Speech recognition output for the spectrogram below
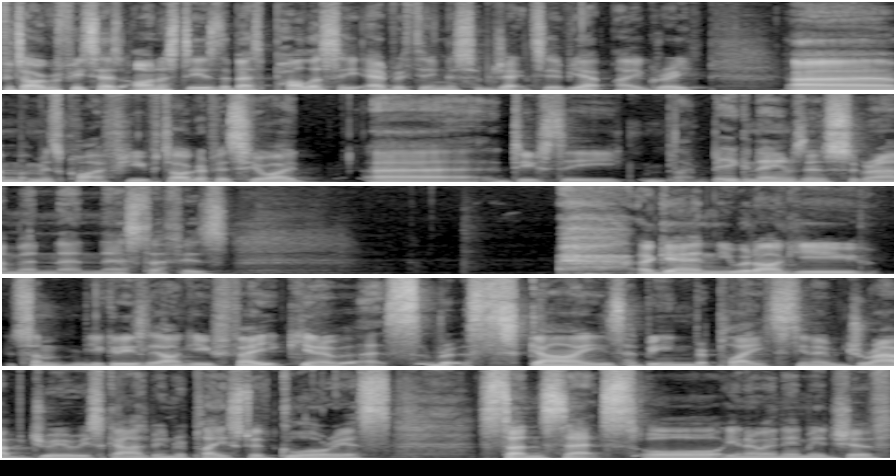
Photography says honesty is the best policy. Everything is subjective. Yep, I agree. Um, I mean, there's quite a few photographers who I uh, do see like, big names on Instagram, and, and their stuff is. Again, you would argue some. You could easily argue fake. You know, uh, skies have been replaced. You know, drab, dreary skies have been replaced with glorious sunsets, or you know, an image of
